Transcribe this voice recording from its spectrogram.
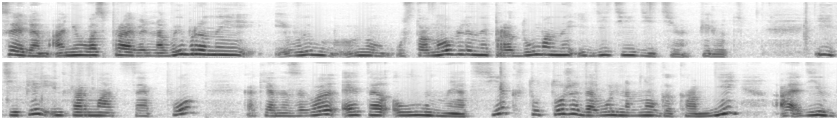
целям. Они у вас правильно выбраны и вы ну, установлены, продуманы, идите, идите вперед. И теперь информация по, как я называю, это лунный отсек. Тут тоже довольно много камней. Один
